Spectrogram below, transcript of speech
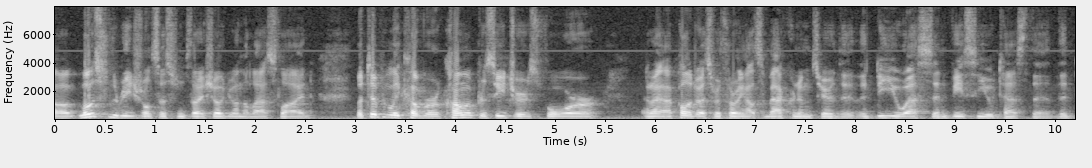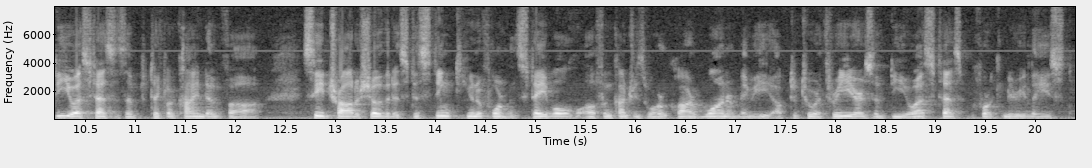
uh, most of the regional systems that I showed you on the last slide, but typically cover common procedures for, and I apologize for throwing out some acronyms here, the, the DUS and VCU test. The, the DUS test is a particular kind of uh, seed trial to show that it's distinct, uniform, and stable. Often countries will require one or maybe up to two or three years of DUS test before it can be released.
